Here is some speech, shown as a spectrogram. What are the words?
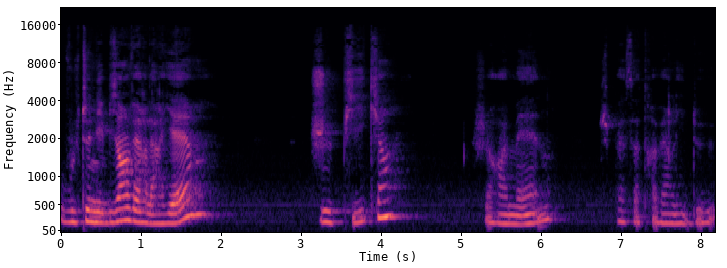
vous le tenez bien vers l'arrière. Je pique, je ramène, je passe à travers les deux.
